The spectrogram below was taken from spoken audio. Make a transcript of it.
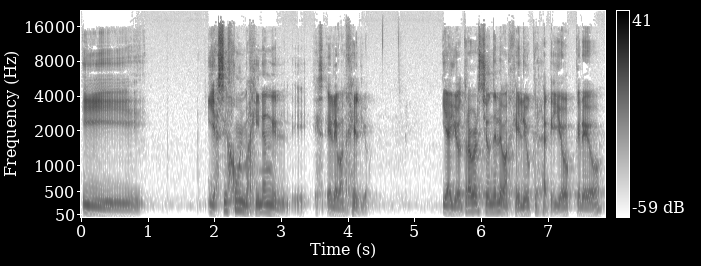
Y, y así es como imaginan el, el Evangelio. Y hay otra versión del Evangelio que es la que yo creo,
